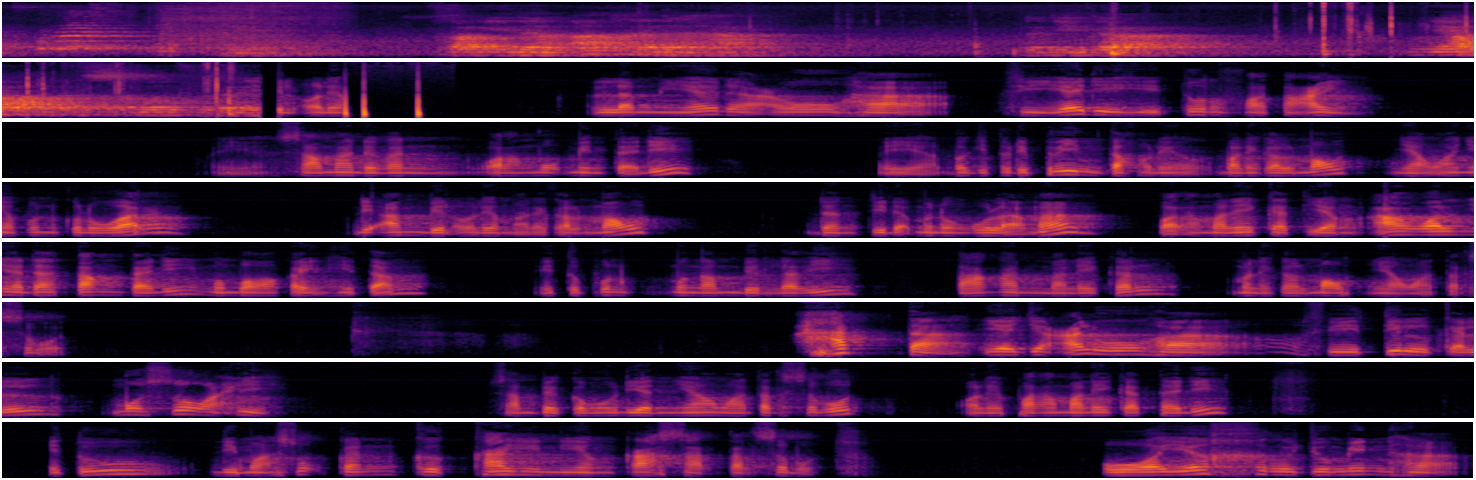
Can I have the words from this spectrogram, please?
fa idza akhadaha ketika nyawa tersebut dari oleh lam yad'uha fi yadihi turfat ain. Ya, sama dengan orang mukmin tadi. Ya, begitu diperintah oleh malaikat maut nyawanya pun keluar diambil oleh malaikat maut dan tidak menunggu lama para malaikat yang awalnya datang tadi membawa kain hitam itu pun mengambil dari tangan malaikat malaikat maut nyawa tersebut hatta yaj'aluha fi tilkal musuhi sampai kemudian nyawa tersebut oleh para malaikat tadi itu dimasukkan ke kain yang kasar tersebut. Wa yakhruju minha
